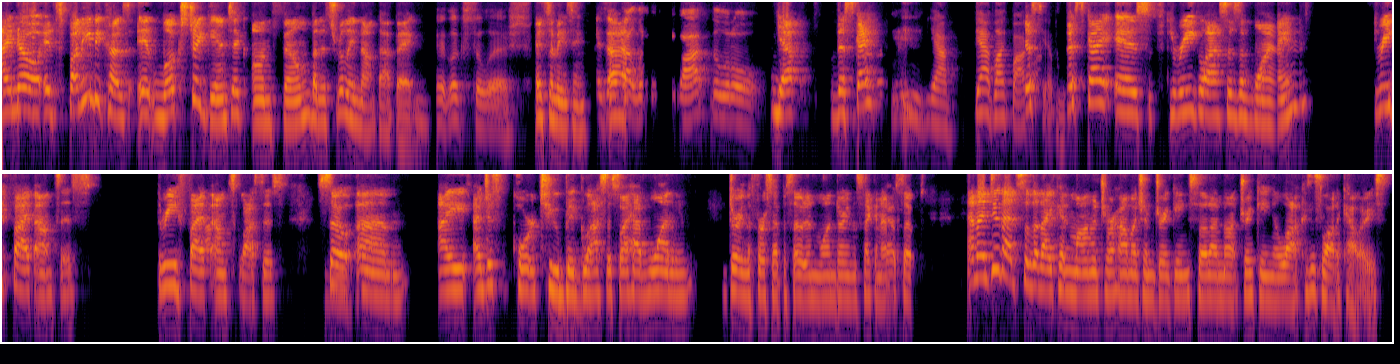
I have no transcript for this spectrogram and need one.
I know it's funny because it looks gigantic on film, but it's really not that big. It looks delish. It's amazing. Is that Uh, that little you got? The little Yep. This guy, Yeah. Yeah, black box. this, Yep. this guy is three glasses of wine, three five ounces, three five ounce glasses. So um I I just pour two big glasses. So I have one during the first episode and one during the second Yep. episode. And I do that so that I can monitor how much I'm drinking so that I'm not drinking a lot because it's a lot of calories.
